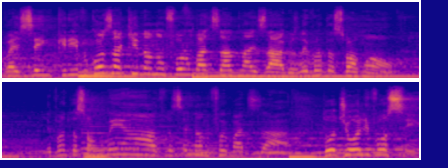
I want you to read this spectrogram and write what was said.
Vai ser incrível. Quantos aqui ainda não foram batizados nas águas? Levanta sua mão. Levanta sua mão bem alto. Você ainda não foi batizado. Tô de olho em você.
